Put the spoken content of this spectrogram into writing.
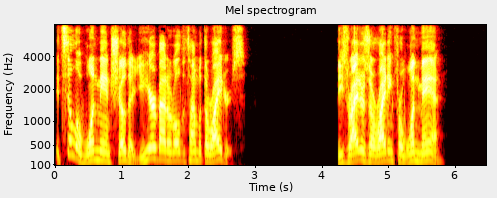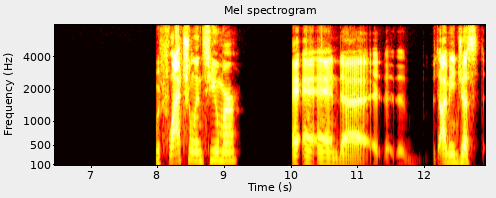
It's still a one man show there. You hear about it all the time with the writers. These writers are writing for one man with flatulence humor, and, and uh, I mean, just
